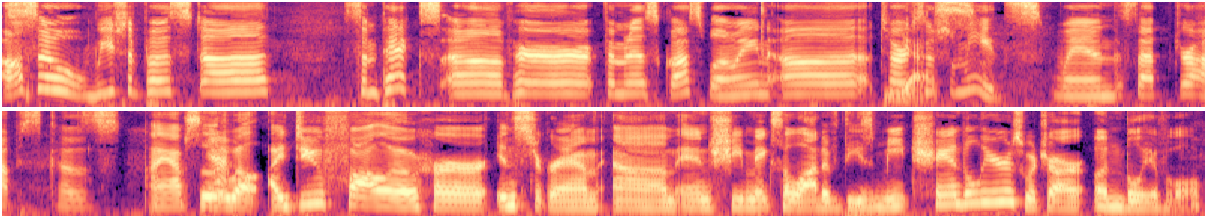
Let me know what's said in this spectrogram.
Also, we should post uh some pics of her feminist glass blowing uh to our Yes. social medias when this app drops because I absolutely Yeah. will. I do follow her Instagram, um, and she makes a lot of these meat chandeliers, which are unbelievable.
